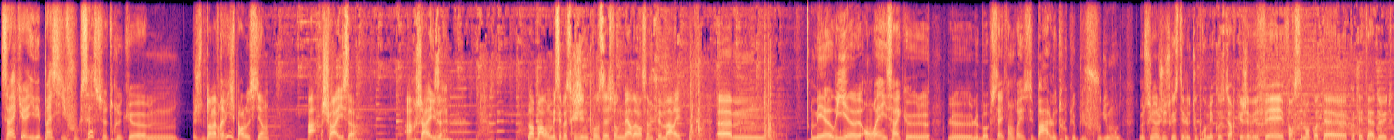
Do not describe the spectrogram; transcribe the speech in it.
C'est vrai qu'il est pas si fou que ça, ce truc. euh, Dans la vraie vie, je parle aussi, hein. Ah, Scheiße. Scheiße. Non, pardon, mais c'est parce que j'ai une prononciation de merde, alors ça me fait marrer. Euh, Mais euh, oui, euh, en vrai, c'est vrai que le, le bobsleigh, en vrai, c'est pas le truc le plus fou du monde. Je me souviens juste que c'était le tout premier coaster que j'avais fait, et forcément, quand t'étais à deux et tout,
